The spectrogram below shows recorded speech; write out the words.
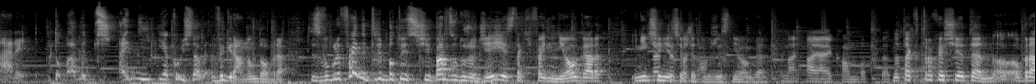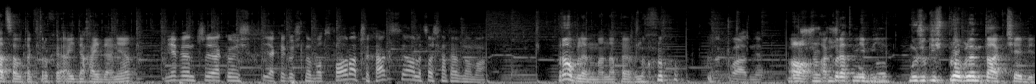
Stary, to mamy przynajmniej jakąś tam wygraną, dobra. To jest w ogóle fajny tryb, bo tu jest się bardzo dużo dzieje, jest taki fajny nieogar i nikt się Tak, nie to czepia tego, że jest nieogar. Na AI combo wtedy. No tak trochę się ten, o- obracał, tak trochę Aida Haida, nie? Nie wiem, czy jakąś, jakiegoś nowotwora, czy haksy, ale coś na pewno ma. Problem ma na pewno. Dokładnie. O, akurat mnie bije. Może jakiś problem tak, ciebie.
